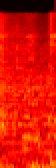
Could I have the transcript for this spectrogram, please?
Bye.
